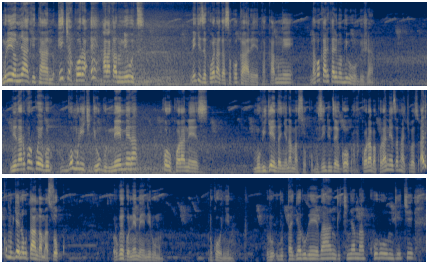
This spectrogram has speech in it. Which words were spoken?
muri iyo myaka itanu icyo akora eh hari akantu nibutse nigeze kubona agasoko ka leta kamwe nako kari karimo nk'ibihumbi ijana. Ni narwo rwego rwo muri iki gihugu nemera ko rukora neza. Mu bigendanye n'amasoko mu zindi nzego barakora bakora neza nta kibazo. Ariko mu bijyanye no gutanga amasoko urwego nemeye ni rumwe. Rwonyine. Ru- rutajya rureba ngo ikinyamakuru ngiki ah,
